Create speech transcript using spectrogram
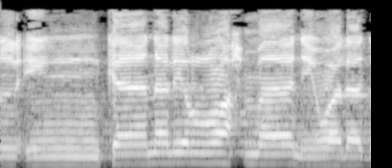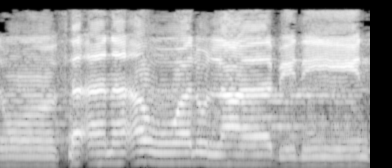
قل إن كان للرحمن ولد فأنا أول العابدين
